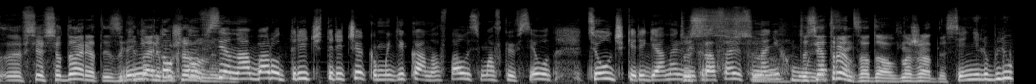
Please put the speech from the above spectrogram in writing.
э, все все дарят и Да закидали никто, кто бушеронами. все, наоборот, 3-4 чека магикан осталось в Москве. Все вот телочки региональные есть, красавицы, на э, них То есть я тренд задал на жадность. Я не люблю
